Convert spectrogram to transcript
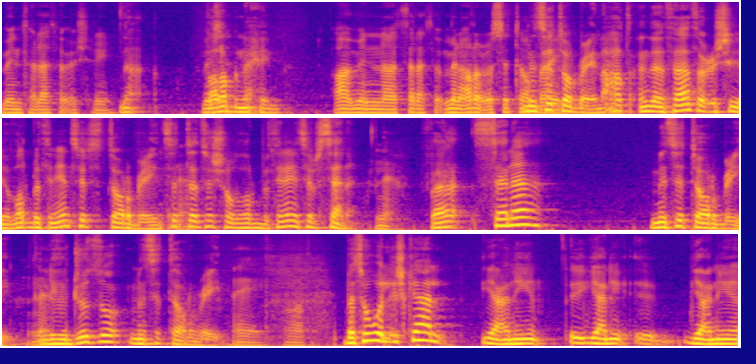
من 23 لا ضربنا الحين. آه من ثلاثة من أر- 46 من 46 لاحظت عندنا 23 ضرب 2 يصير 46 ستة أشهر ضرب 2 يصير سنة. نعم. فسنه من 46 نعم. اللي هو جزء من 46 إي واضح. بس هو الإشكال يعني يعني يعني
